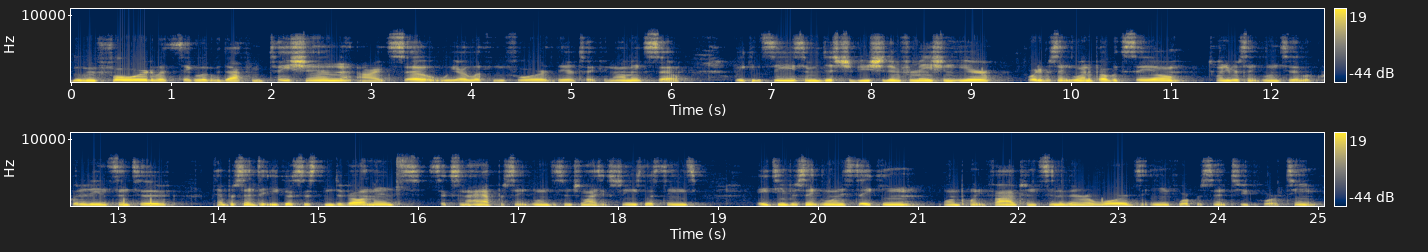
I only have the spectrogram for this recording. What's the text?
Moving forward, let's take a look at the documentation. All right, so we are looking for their tokenomics. So we can see some distribution information here. 40% going to public sale, 20% going to liquidity incentive, 10% to ecosystem development, 6.5% going to centralized exchange listings, 18% going to staking, 1.5 to incentive and rewards, and 4% to core team.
